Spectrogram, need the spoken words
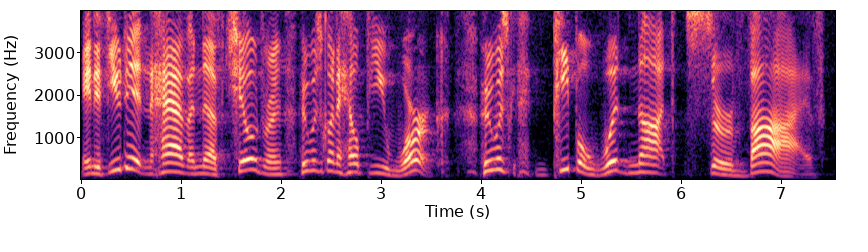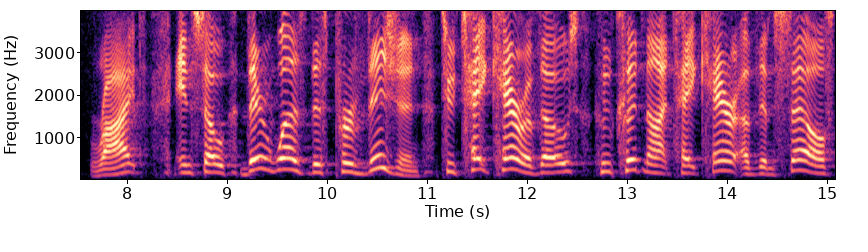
And if you didn't have enough children, who was going to help you work? Who was people would not survive right? And so there was this provision to take care of those who could not take care of themselves.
